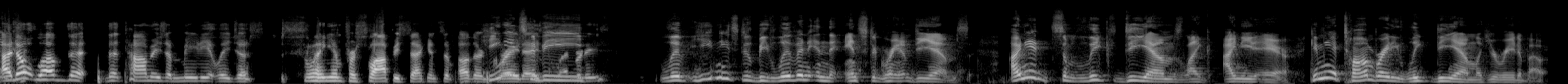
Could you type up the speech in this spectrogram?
I don't love that that Tommy's immediately just slinging for sloppy seconds of other He grade needs to A be- celebrities. Live. He needs to be living in the Instagram DMs. I need some leaked DMs like I need air. Give me a Tom Brady leaked DM like you read about.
